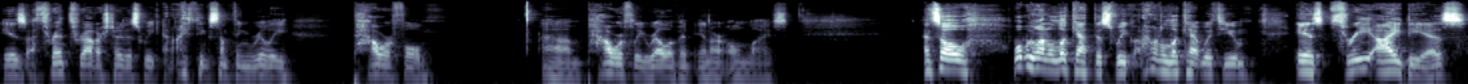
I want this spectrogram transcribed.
is a thread throughout our study this week, and I think something really powerful, um, powerfully relevant in our own lives. And so, what we want to look at this week, what I want to look at with you, is three ideas,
